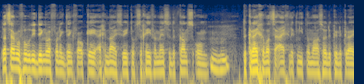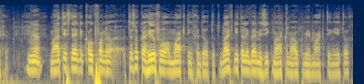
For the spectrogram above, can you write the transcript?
dat zijn bijvoorbeeld die dingen waarvan ik denk van... Oké, echt nice, weet je toch. Ze geven mensen de kans om mhm. te krijgen wat ze eigenlijk niet normaal zouden kunnen krijgen. Ja. Maar het is denk ik ook van... eh, het is ook al heel veel een marketinggedeelte. Het blijft niet alleen bij muziek maken, maar ook meer marketing, weet je toch.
